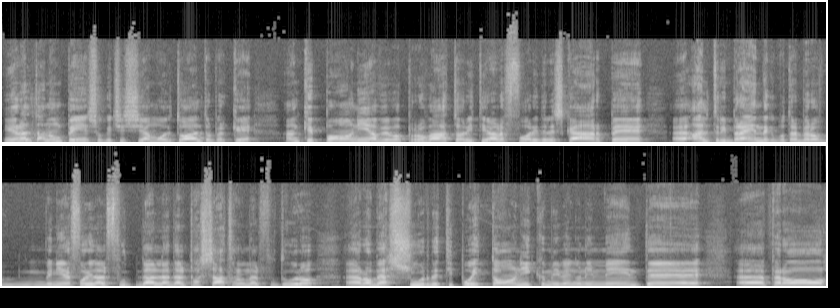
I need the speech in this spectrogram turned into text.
in realtà non penso che ci sia molto altro perché anche Pony aveva provato a ritirare fuori delle scarpe, eh, altri brand che potrebbero mm, venire fuori dal, fu- dal- dal passato, non dal futuro, eh, robe assurde tipo Etonic mi vengono in mente, eh, però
